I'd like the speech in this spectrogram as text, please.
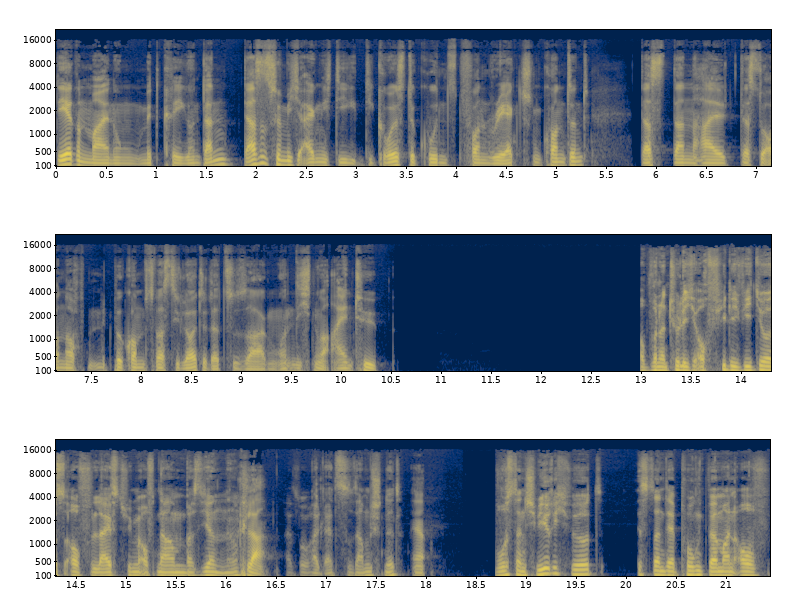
deren Meinung mitkriege. Und dann, das ist für mich eigentlich die, die größte Kunst von Reaction-Content, dass dann halt, dass du auch noch mitbekommst, was die Leute dazu sagen und nicht nur ein Typ. Obwohl natürlich auch viele Videos auf Livestream-Aufnahmen basieren, ne? Klar. Also halt als Zusammenschnitt. Ja. Wo es dann schwierig wird, ist dann der Punkt, wenn man auf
